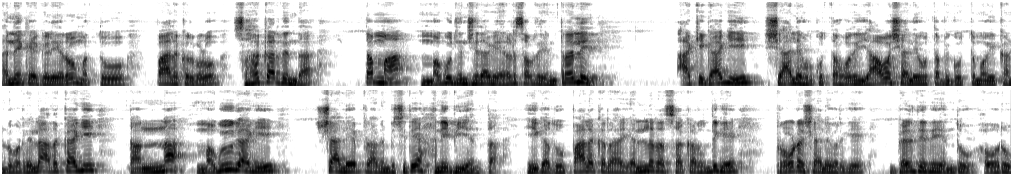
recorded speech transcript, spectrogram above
ಅನೇಕ ಗೆಳೆಯರು ಮತ್ತು ಪಾಲಕರುಗಳು ಸಹಕಾರದಿಂದ ತಮ್ಮ ಮಗು ಜನಿಸಿದಾಗ ಎರಡು ಸಾವಿರದ ಎಂಟರಲ್ಲಿ ಆಕೆಗಾಗಿ ಶಾಲೆ ಹುಡುಕುತ್ತಾ ಹೋದೆ. ಯಾವ ಶಾಲೆಯೂ ತಮಗೆ ಉತ್ತಮವಾಗಿ ಕಂಡು ಬರಲಿಲ್ಲ. ಅದಕ್ಕಾಗಿ ತನ್ನ ಮಗುವಿಗಾಗಿ ಶಾಲೆ ಪ್ರಾರಂಭಿಸಿದೆ ಹನಿಬಿ ಅಂತ. ಈಗ ಅದು ಪಾಲಕರ ಎಲ್ಲರ ಸಹಕಾರದೊಂದಿಗೆ ಪ್ರೌಢಶಾಲೆಯವರೆಗೆ ಬೆಳೆದಿದೆ ಎಂದು ಅವರು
